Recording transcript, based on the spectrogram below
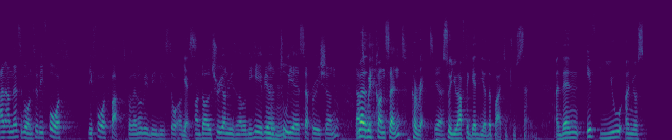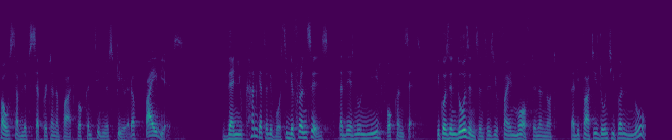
And, and let's go on to the fourth, the fourth fact, because I know we be, be so un- Yes. adultery, unreasonable behavior, Mhm. two years separation. That's Well- with consent. Correct. Yeah. So you have to get the other party to sign. And then if you and your spouse have lived separate and apart for a continuous period of five years, then you can get a divorce. The difference is that there's no need for consent. Because in those instances, you find more often than not that the parties don't even know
